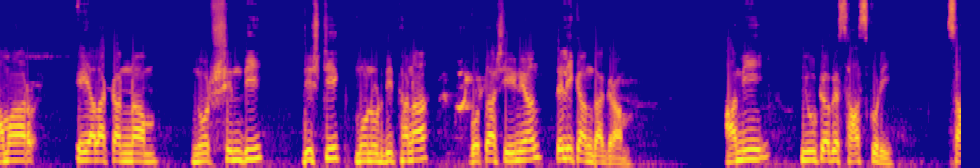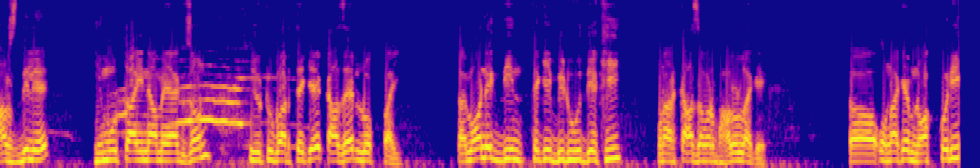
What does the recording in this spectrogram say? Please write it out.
আমার এই এলাকার নাম নরসিংদী ডিস্ট্রিক্ট, মনুরদি থানা, গোতাস ইউনিয়ন, তেলিকান্দা গ্রাম। আমি ইউটিউবে সার্চ করি। সার্চ দিলে হিমুতাই নামে একজন ইউটিউবার থেকে কাজের লোক পাই। তা আমি অনেক দিন থেকে ভিডিও দেখি, ওনার কাজ আমার ভালো লাগে। তো ওনাকে নক করি,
